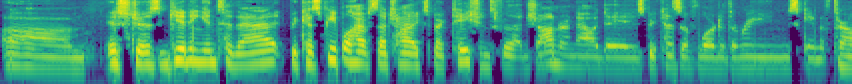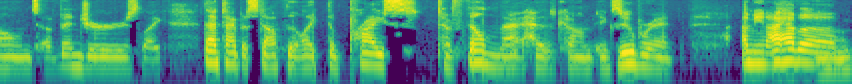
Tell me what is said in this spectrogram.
Um, it's just getting into that because people have such high expectations for that genre nowadays because of Lord of the Rings, Game of Thrones, Avengers, like that type of stuff. That like the price to film that has come exuberant. I mean, I have a Mhm.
